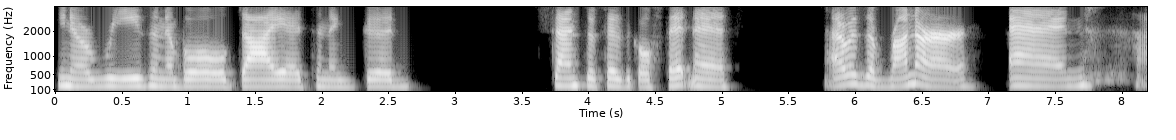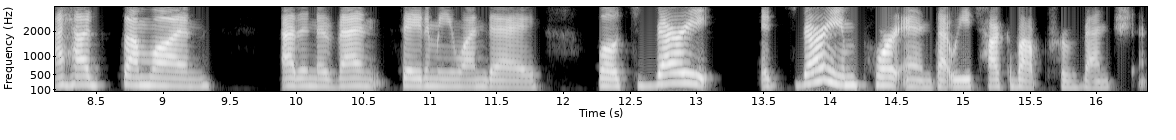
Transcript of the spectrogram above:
you know, reasonable diets and a good sense of physical fitness. I was a runner and I had someone at an event say to me one day, well, it's very, it's very important that we talk about prevention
